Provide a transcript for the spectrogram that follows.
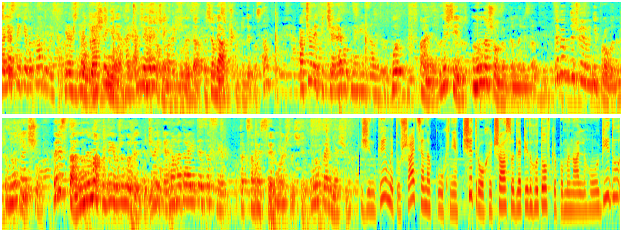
налісники викладувалися. Я ж ні, гарячі. були, так. Ось мисочку туди постав. А чого ви під черевок не різали? Бо Аня, лиши. Ну на що ми будемо нарізати? Тебе буде що я одні проводи. Вже Ну, вночі. що? Перестань, ну нема куди її вже ложити. Чуєте, нагадаєте за сир? Так само і сир можеш лишити. Ну, звісно. Жінки метушаться на кухні. Ще трохи часу для підготовки поминального обіду,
